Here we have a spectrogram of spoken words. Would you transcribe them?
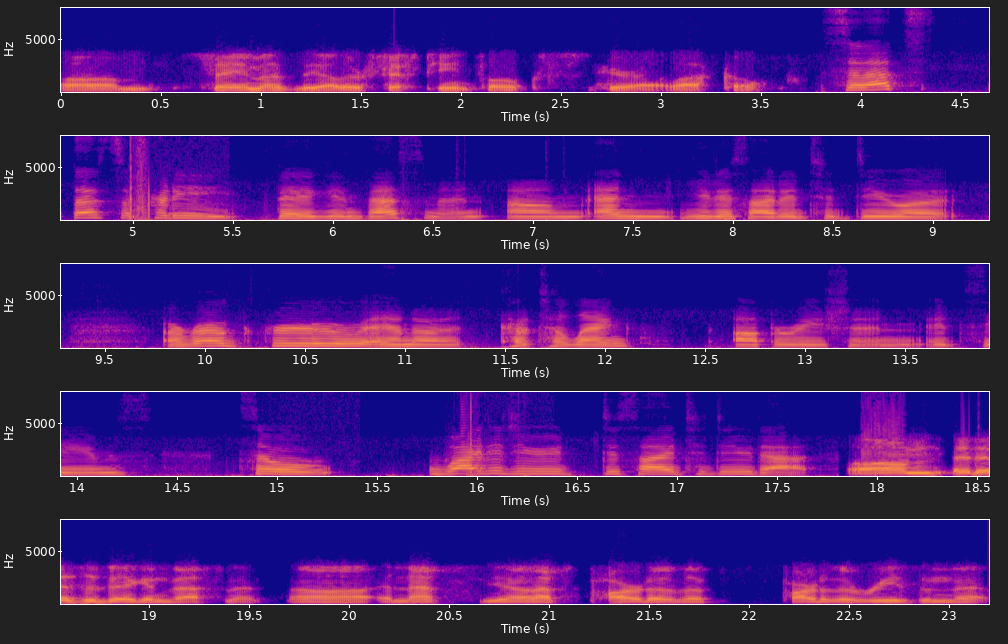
um, same as the other 15 folks here at LAFCO. So that's that's a pretty big investment, um, and you decided to do a a road crew and a cut to length operation. It seems. So why did you decide to do that? Um, it is a big investment, uh, and that's you know that's part of the part of the reason that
